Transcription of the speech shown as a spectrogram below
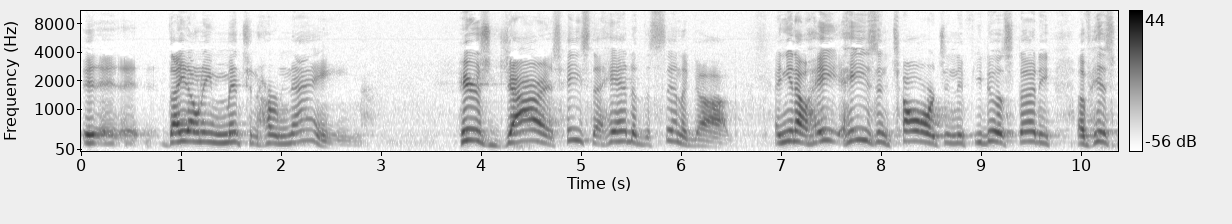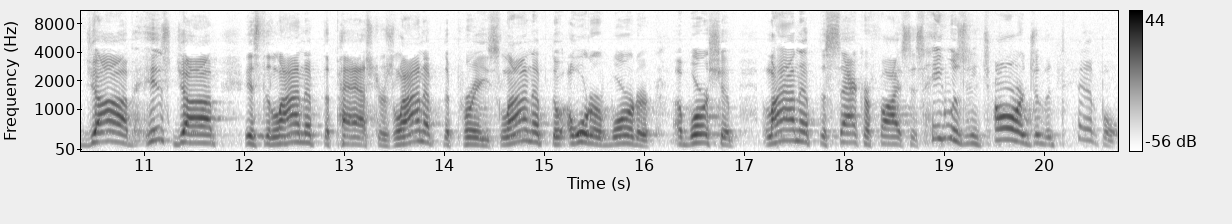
it, it, they don't even mention her name. Here's Jairus, he's the head of the synagogue. And you know, he, he's in charge. And if you do a study of his job, his job is to line up the pastors, line up the priests, line up the order of, order, of worship, line up the sacrifices. He was in charge of the temple.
